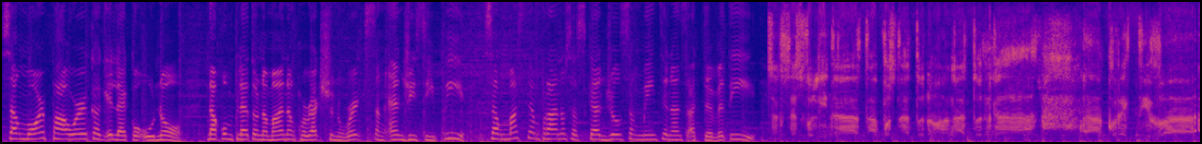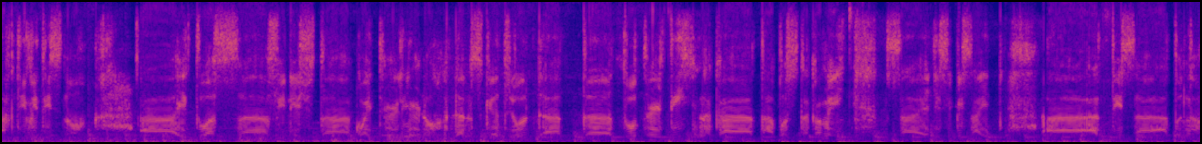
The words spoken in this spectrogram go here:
sang More Power kag Eleco 1. Nakumpleto naman ang correction works sang NGCP sang mas temprano sa schedule sang maintenance activity. successfully na tapos nato no ang aton nga activities no Ah, it was ah, finished ah, quite earlier no than scheduled at ah, 2:30 nakatapos na kami sa NGCP site Ah, at this ah, aton nga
